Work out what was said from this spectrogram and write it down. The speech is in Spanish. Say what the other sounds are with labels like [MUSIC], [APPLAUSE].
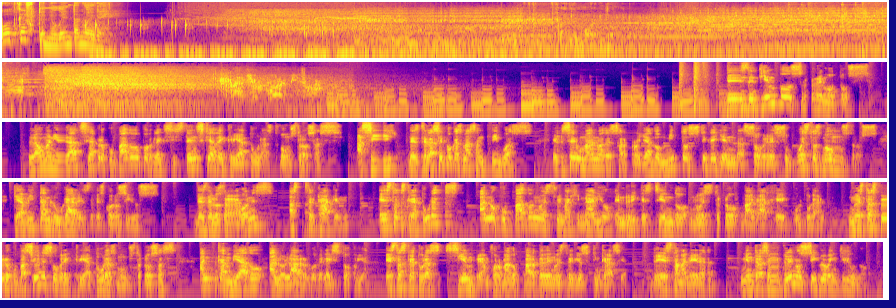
Podcast 99. Radio Mórbido. Radio Mórbido. Desde tiempos remotos, la humanidad se ha preocupado por la existencia de criaturas monstruosas. Así, desde las épocas más antiguas, el ser humano ha desarrollado mitos y leyendas sobre supuestos monstruos que habitan lugares desconocidos. Desde los dragones hasta el kraken, estas criaturas han ocupado nuestro imaginario enriqueciendo nuestro bagaje cultural. Nuestras preocupaciones sobre criaturas monstruosas han cambiado a lo largo de la historia. Estas criaturas siempre han formado parte de nuestra idiosincrasia. De esta manera, mientras en pleno siglo XXI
